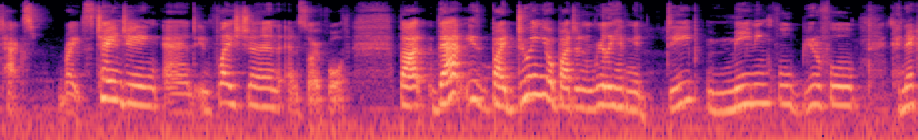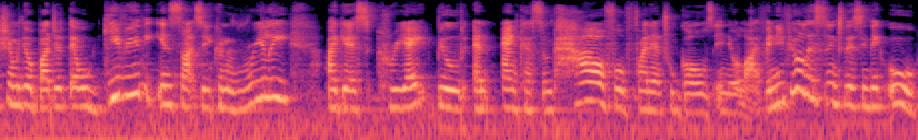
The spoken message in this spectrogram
tax rates changing and inflation and so forth. But that is by doing your budget and really having a deep, meaningful, beautiful connection with your budget that will give you the insight so you can really I guess, create, build, and anchor some powerful financial goals in your life. And if you're listening to this and you think, oh,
